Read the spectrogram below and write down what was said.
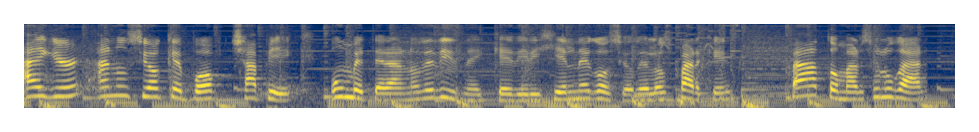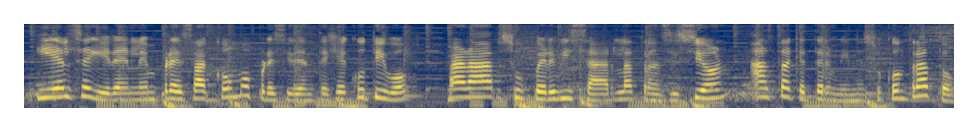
Iger anunció que Bob Chapek, un veterano de Disney que dirigía el negocio de los parques, va a tomar su lugar y él seguirá en la empresa como presidente ejecutivo para supervisar la transición hasta que termine su contrato.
